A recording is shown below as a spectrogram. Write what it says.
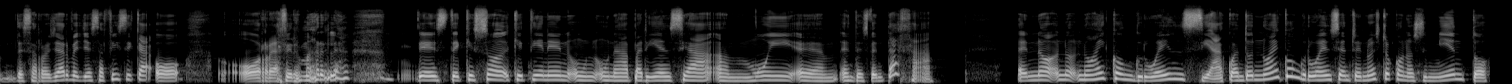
desarrollar belleza física o, reafirmarla, este, que, son, que tienen una apariencia muy um, en desventaja. Eh, no, no, no, hay congruencia. Cuando no hay congruencia entre nuestro conocimiento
